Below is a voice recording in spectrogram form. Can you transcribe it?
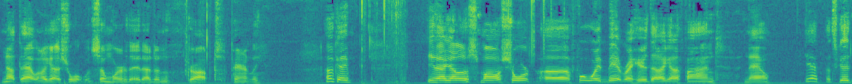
Not that one, I got a short one somewhere that I done dropped, apparently. Okay, you know, I got a little small, short, uh, four-way bit right here that I gotta find now. Yeah, that's good.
